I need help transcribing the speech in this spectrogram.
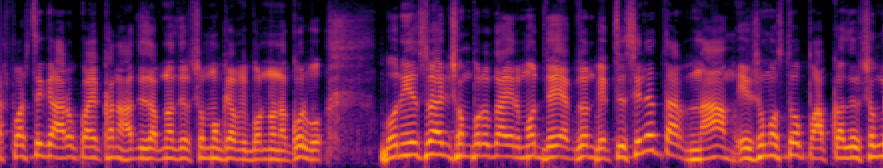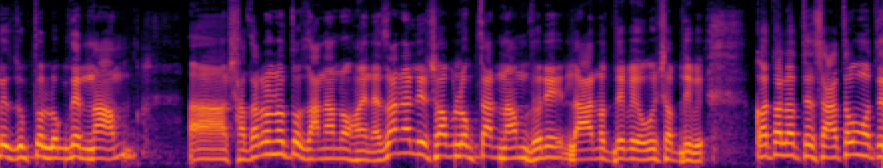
আশপাশ থেকে আরও কয়েকখানা হাদিস আপনাদের সম্মুখে আমি বর্ণনা করব। বনি ইসরায়েল সম্প্রদায়ের মধ্যে একজন ব্যক্তি ছিলেন, তার নাম, এই সমস্ত পাপ কাজের সঙ্গে যুক্ত লোকদের নাম সাধারণত জানানো হয় না। জানালে সব লোক তার নাম ধরে লানত দেবে, অভিশাপ দেবে। কতালতে সাতমতে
